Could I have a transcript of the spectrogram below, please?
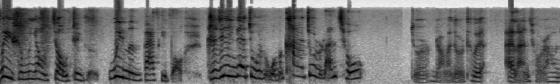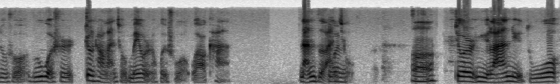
为什么要叫这个 women basketball？直接应该就是我们看的就是篮球，就是你知道吗？就是特别爱篮球。然后就说，如果是正常篮球，没有人会说我要看男子篮球，嗯，就是女篮、女足，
